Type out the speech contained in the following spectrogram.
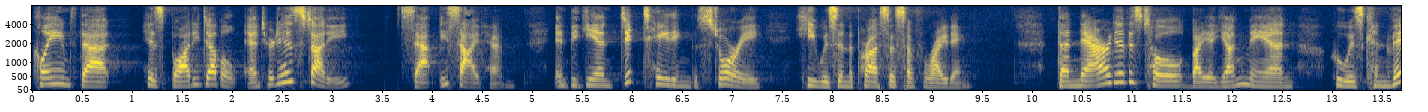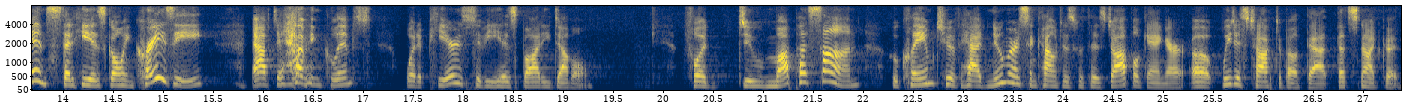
claimed that his body double entered his study, sat beside him, and began dictating the story he was in the process of writing. The narrative is told by a young man who is convinced that he is going crazy after having glimpsed what appears to be his body double. For Maupassant, who claimed to have had numerous encounters with his doppelganger, uh, we just talked about that. That's not good.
